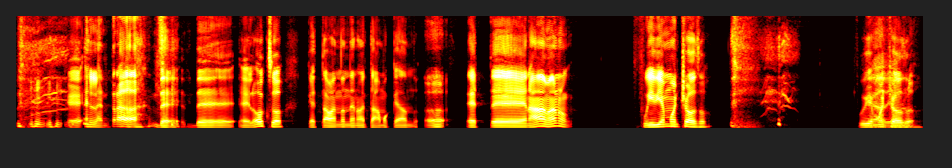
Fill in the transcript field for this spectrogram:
que es en la entrada de, de el Oxxo, que estaba en donde nos estábamos quedando. Ajá. Este, nada, mano. Fui bien monchoso. Fui bien Ya, monchoso.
